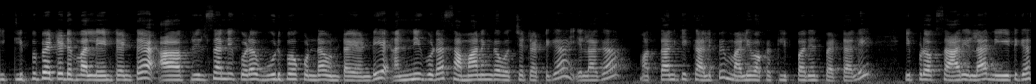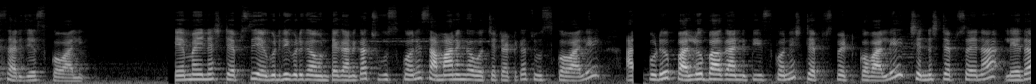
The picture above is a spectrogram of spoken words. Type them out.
ఈ క్లిప్ పెట్టడం వల్ల ఏంటంటే ఆ ఫ్రిల్స్ అన్నీ కూడా ఊడిపోకుండా ఉంటాయండి. అన్నీ కూడా సమానంగా వచ్చేటట్టుగా ఇలాగా మొత్తానికి కలిపి మళ్ళీ ఒక క్లిప్ అనేది పెట్టాలి. ఇప్పుడు ఒకసారి ఇలా నీట్గా సరి చేసుకోవాలి ఏమైనా స్టెప్స్ ఎగుడిదిగుడిగా ఉంటే కనుక చూసుకొని సమానంగా వచ్చేటట్టుగా చూసుకోవాలి. ఇప్పుడు పళ్ళు భాగాన్ని తీసుకొని స్టెప్స్ పెట్టుకోవాలి. చిన్న స్టెప్స్ అయినా లేదా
